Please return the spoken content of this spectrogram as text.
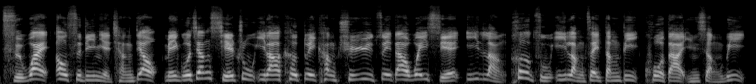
此外，奥斯汀也强调，美国将协助伊拉克对抗区域最大威胁伊朗，贺阻伊朗在当地扩大影响力。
